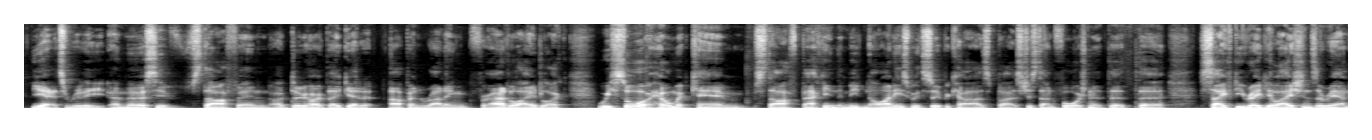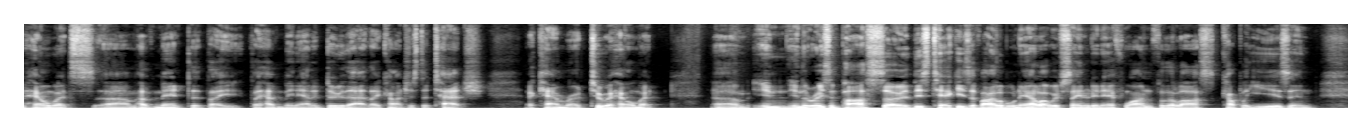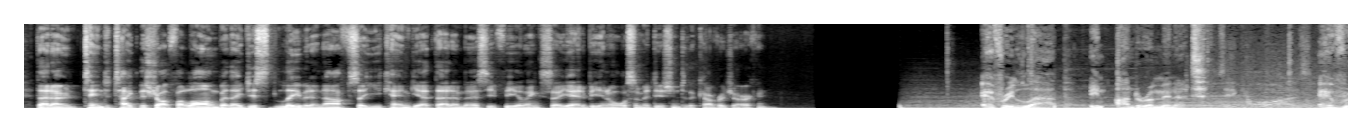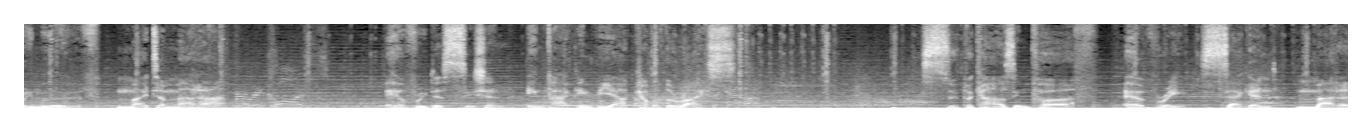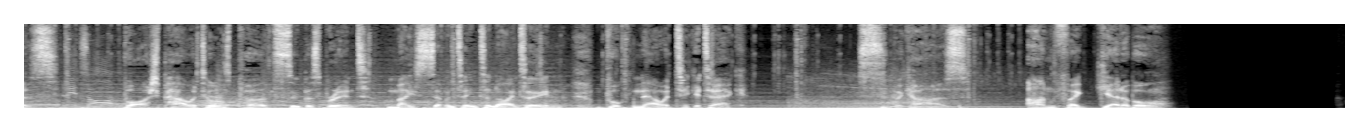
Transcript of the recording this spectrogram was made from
Yeah, it's really immersive stuff, and I do hope they get it up and running for Adelaide. Like we saw helmet cam stuff back in the mid '90s with supercars, but it's just unfortunate that the safety regulations around helmets um, have meant that they they haven't been able to do that. They can't just attach a camera to a helmet um, in in the recent past. So this tech is available now. Like we've seen it in F1 for the last couple of years, and they don't tend to take the shot for long, but they just leave it enough so you can get that immersive feeling. So yeah, it'd be an awesome addition to the coverage, I reckon. Every lap in under a minute. Every move made to matter. Every decision impacting the outcome of the race. Supercars in Perth. Every second matters. Bosch Power Tools Perth Super Sprint, May 17 to 19. Book now at Ticketek. Supercars. Unforgettable.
